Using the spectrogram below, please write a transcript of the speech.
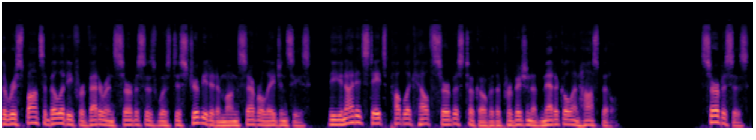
the responsibility for veterans services was distributed among several agencies. The United States Public Health Service took over the provision of medical and hospital Services,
